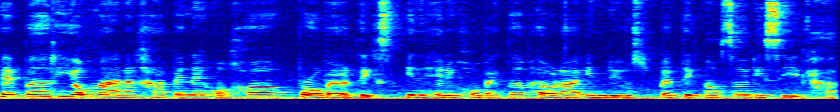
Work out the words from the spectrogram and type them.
เปเปอร์ที่ยกมานะคะ เป็นในหัวข้อ probiotics in helicobacter pylori induced peptic ulcer disease ค่ะ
